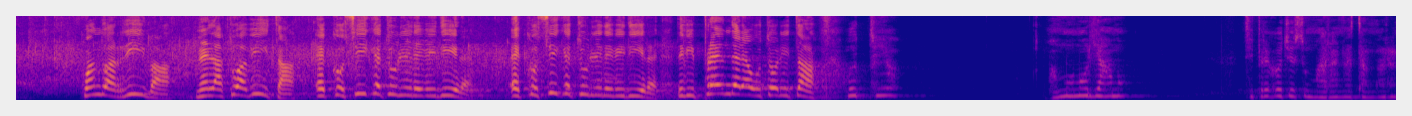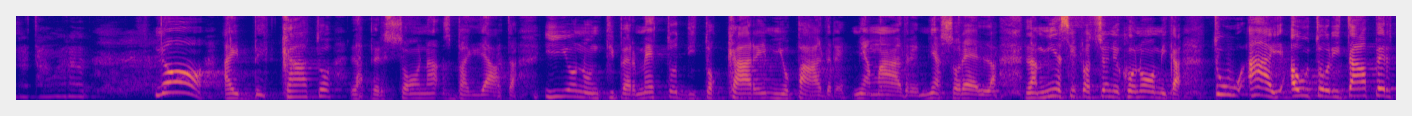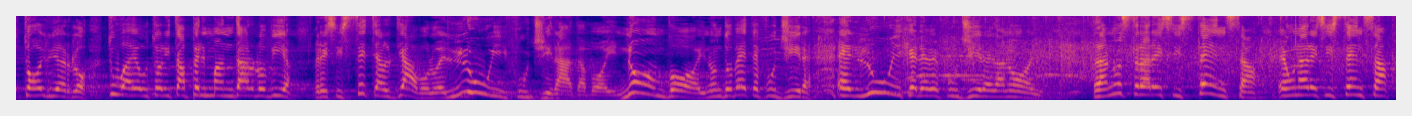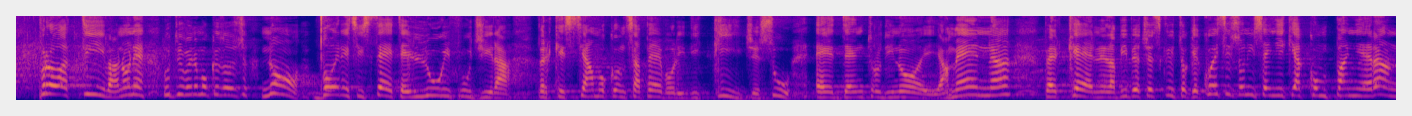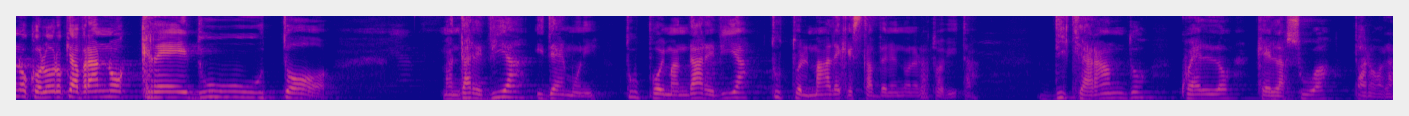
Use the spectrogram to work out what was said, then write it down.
Quando arriva nella tua vita è così che tu gli devi dire. È così che tu gli devi dire, devi prendere autorità. Oddio, ma moriamo. Ti prego Gesù, Maranatha, Maranatha, Maranatha. No, hai beccato la persona sbagliata. Io non ti permetto di toccare mio padre, mia madre, mia sorella, la mia situazione economica. Tu hai autorità per toglierlo, tu hai autorità per mandarlo via. Resistete al diavolo e lui fuggirà da voi, non voi, non dovete fuggire, è lui che deve fuggire da noi. La nostra resistenza è una resistenza proattiva, non è, oddio, vediamo cosa succede. No, voi resistete e lui fuggirà perché siamo consapevoli di chi Gesù è dentro di noi. Amen? Perché nella Bibbia c'è scritto che questi sono i segni che accompagneranno coloro che avranno creduto. Mandare via i demoni. Tu puoi mandare via tutto il male che sta avvenendo nella tua vita, dichiarando quello che è la sua parola.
